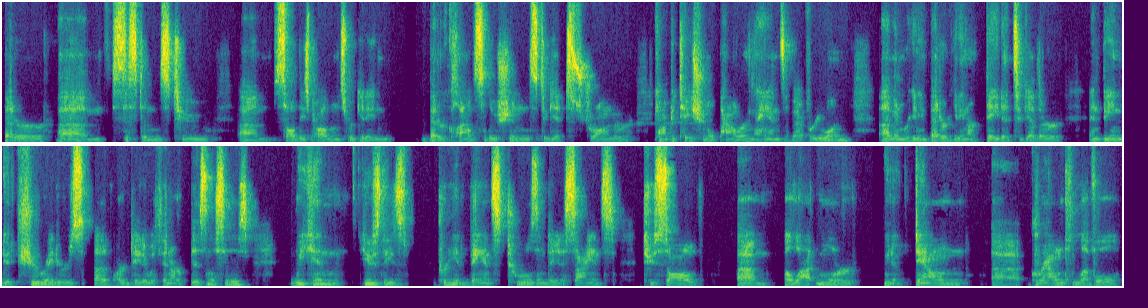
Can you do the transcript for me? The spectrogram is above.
better um, systems to um, solve these problems we're getting better cloud solutions to get stronger computational power in the hands of everyone. Um, and we're getting better at getting our data together and being good curators of our data within our businesses. We can use these pretty advanced tools in data science to solve um, a lot more you know down uh, ground level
